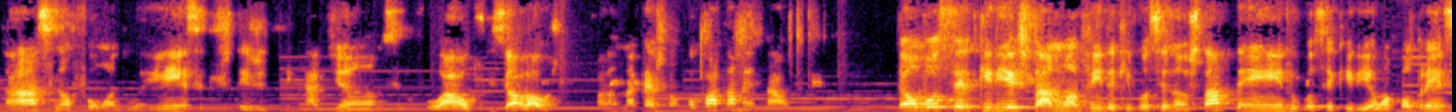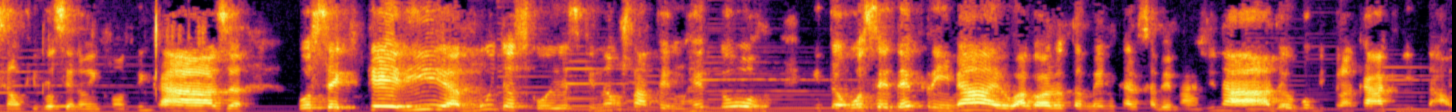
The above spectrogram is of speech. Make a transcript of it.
tá? Se não for uma doença que esteja desencadeando, se não for algo fisiológico. Estou falando na questão comportamental. Então, você queria estar numa vida que você não está tendo, você queria uma compreensão que você não encontra em casa, você queria muitas coisas que não está tendo um retorno, então você deprime. Ah, eu agora eu também não quero saber mais de nada, eu vou me trancar aqui e tal.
